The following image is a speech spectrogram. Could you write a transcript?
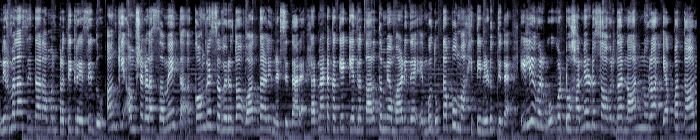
ನಿರ್ಮಲಾ ಸೀತಾರಾಮನ್ ಪ್ರತಿಕ್ರಿಯಿಸಿದ್ದು, ಅಂಕಿ ಅಂಶಗಳ ಸಮೇತ ಕಾಂಗ್ರೆಸ್ ವಿರುದ್ಧ ವಾಗ್ದಾಳಿ ನಡೆಸಿದ್ದಾರೆ. ಕರ್ನಾಟಕಕ್ಕೆ ಕೇಂದ್ರ ತಾರತಮ್ಯ ಮಾಡಿದೆ ಎಂಬುದು ತಪ್ಪು ಮಾಹಿತಿ ನೀಡುತ್ತಿದೆ. ಇಲ್ಲಿಯವರೆಗೂ ಒಟ್ಟು ಹನ್ನೆರಡು ಸಾವಿರದ ನಾನ್ನೂರ ಎಪ್ಪತ್ತಾರು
